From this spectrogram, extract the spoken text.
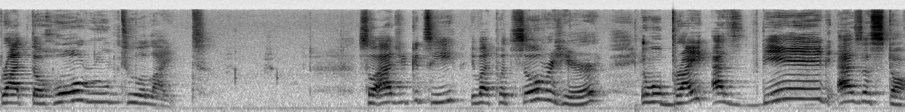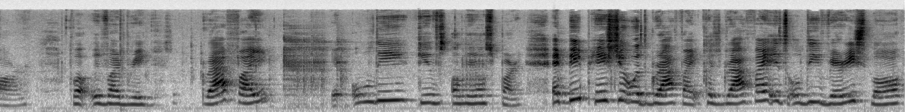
brought the whole room to a light. So as you can see, if I put silver here, it will bright as big as a star. But if I bring graphite, it only gives a little spark. And be patient with graphite because graphite is only very small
